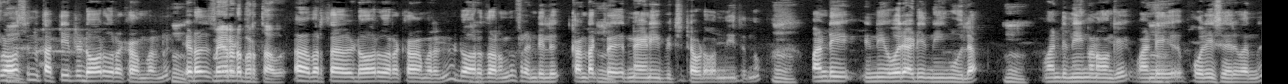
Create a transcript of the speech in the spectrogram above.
ക്രോസിന് തട്ടിയിട്ട് ഡോർ തുറക്കാൻ പറഞ്ഞു. മേയറുടെ ഭർത്താവ്. ആ, ഭർത്താവ് ഡോർ തുറക്കാൻ പറഞ്ഞു. ഡോർ തുറന്ന് ഫ്രണ്ടിൽ കണ്ടക്ടറിനെ എണീപ്പിച്ചിട്ട് അവിടെ വന്നിരുന്നു. വണ്ടി ഇനി ഒരടി നീങ്ങൂല. വണ്ടി നീങ്ങണമെങ്കിൽ വണ്ടി പോലീസുകാർ വന്ന്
